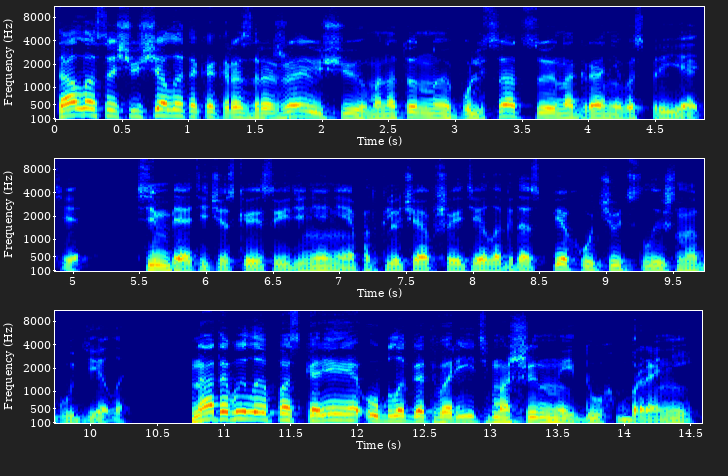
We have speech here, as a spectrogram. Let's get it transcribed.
Талос ощущал это как раздражающую, монотонную пульсацию на грани восприятия. Симбиотическое соединение, подключавшее тело к доспеху, чуть слышно гудело. Надо было поскорее ублаготворить машинный дух брони.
